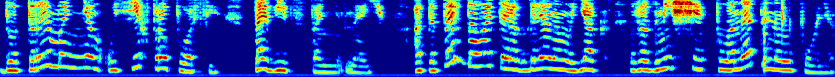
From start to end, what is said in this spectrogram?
дотриманням усіх пропорцій та відстаней. А тепер давайте розглянемо, як розміщені планети на полі.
